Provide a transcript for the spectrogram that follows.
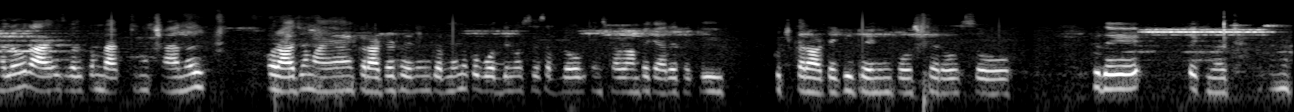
hello guys welcome back to my channel और आज हम आए हैं कराटे ट्रेनिंग करने। मेरे को बहुत दिनों से सब लोग इंस्टाग्राम पे कह रहे थे कि कुछ कराटे की ट्रेनिंग पोस्ट करो। सो टुडे एक मिनट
